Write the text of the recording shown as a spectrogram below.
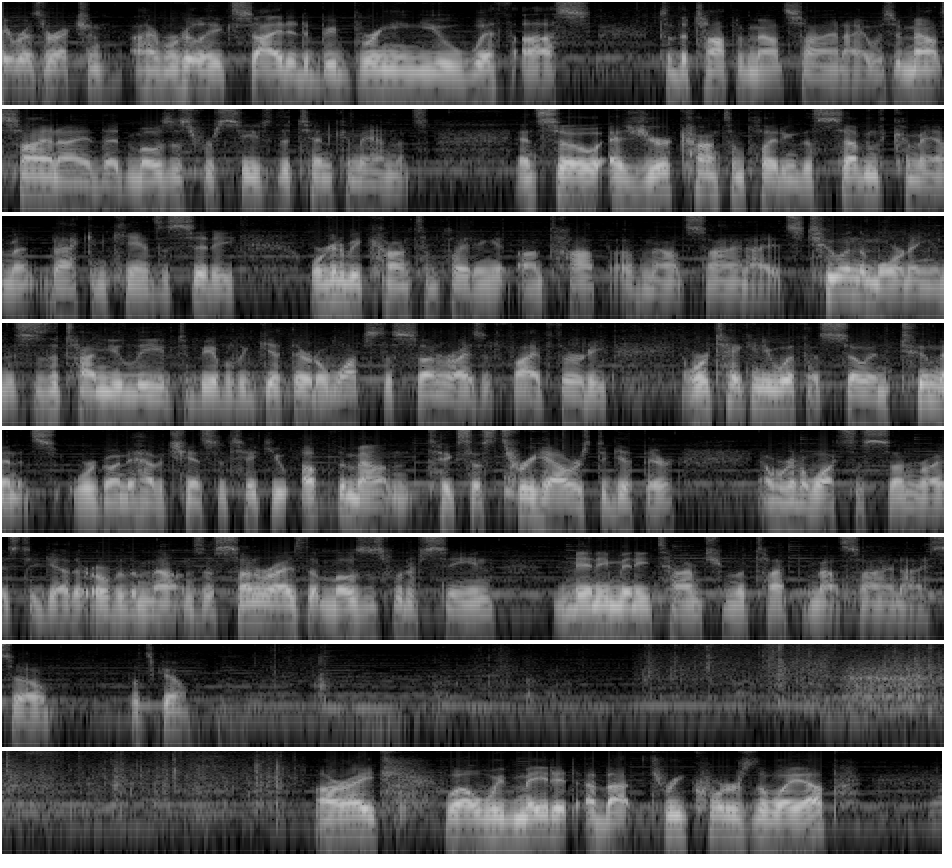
Hey, Resurrection, I'm really excited to be bringing you with us to the top of Mount Sinai. It was at Mount Sinai that Moses receives the Ten Commandments. And so, as you're contemplating the seventh commandment back in Kansas City, we're going to be contemplating it on top of Mount Sinai. It's 2 in the morning, and this is the time you leave to be able to get there to watch the sunrise at 5.30. And we're taking you with us. So in two minutes, we're going to have a chance to take you up the mountain. It takes us three hours to get there. And we're going to watch the sunrise together over the mountains, a sunrise that Moses would have seen many, many times from the top of Mount Sinai. So let's go. All right, well, we've made it about three quarters of the way up,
